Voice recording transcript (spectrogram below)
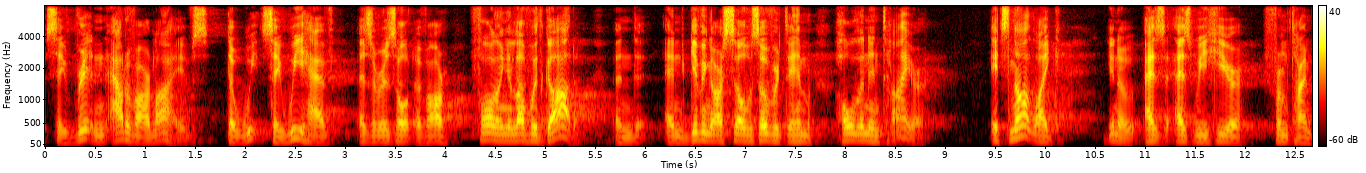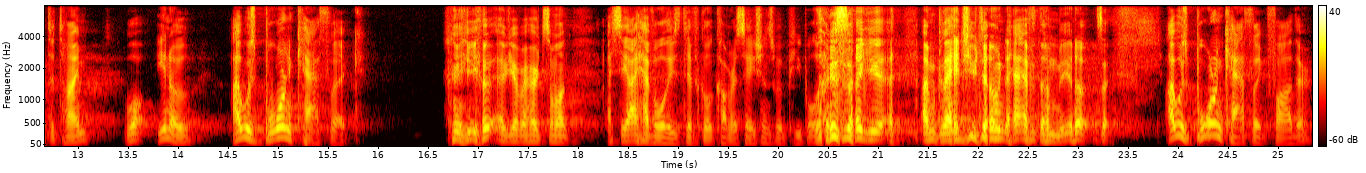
say, written out of our lives that we say we have as a result of our falling in love with God and, and giving ourselves over to him whole and entire. It's not like, you know, as, as we hear from time to time, well, you know, I was born Catholic. have you ever heard someone? I see. I have all these difficult conversations with people. it's like, yeah, I'm glad you don't have them. You know, like, I was born Catholic, Father.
